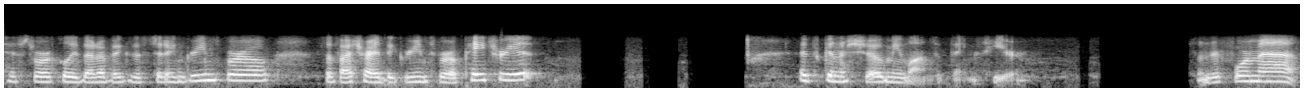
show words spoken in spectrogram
historically that have existed in Greensboro. So if I tried the Greensboro Patriot, it's going to show me lots of things here. It's under format,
